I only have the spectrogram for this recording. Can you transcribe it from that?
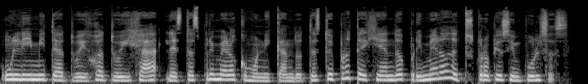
un límite a tu hijo, a tu hija, le estás primero comunicando, te estoy protegiendo primero de tus propios impulsos.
